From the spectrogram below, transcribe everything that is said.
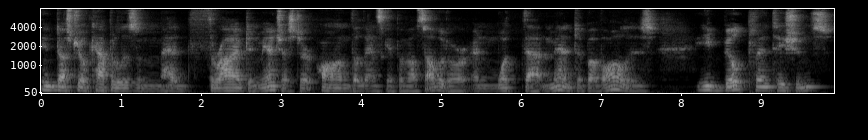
industrial capitalism had thrived in Manchester on the landscape of El Salvador. And what that meant, above all, is he built plantations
